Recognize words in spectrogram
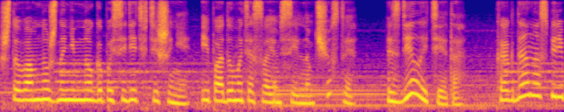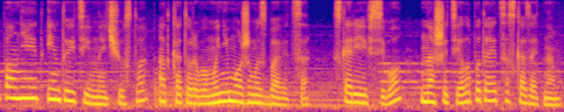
что вам нужно немного посидеть в тишине и подумать о своем сильном чувстве, сделайте это. Когда нас переполняет интуитивное чувство, от которого мы не можем избавиться, скорее всего, наше тело пытается сказать нам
